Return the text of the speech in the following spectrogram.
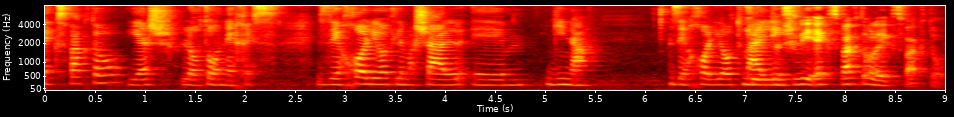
אקס פקטור יש לאותו נכס. זה יכול להיות למשל גינה, זה יכול להיות כאילו מעלית. תשווי אקס פקטור לאקס פקטור.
